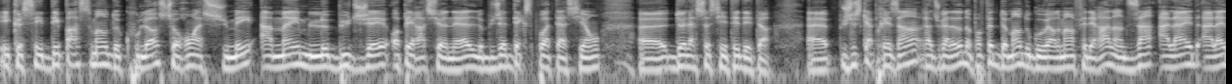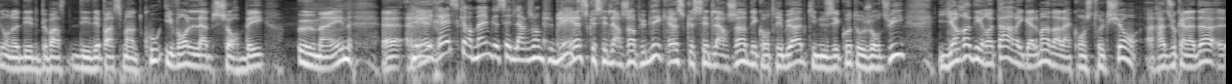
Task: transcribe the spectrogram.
et que ces dépassements de coûts-là seront assumés à même le budget opérationnel, le budget d'exploitation euh, de la société d'État. Euh, jusqu'à présent, Radio-Canada n'a pas fait de demande au gouvernement fédéral en disant à l'aide, à l'aide, on a des, des dépassements de coûts. Ils vont l'absorber eux-mêmes. Mais il reste quand même que c'est de l'argent public. Reste que c'est de l'argent public. Reste que c'est de l'argent des contribuables qui nous écoutent aujourd'hui. Il y aura des retards également dans la construction. Radio-Canada, euh,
